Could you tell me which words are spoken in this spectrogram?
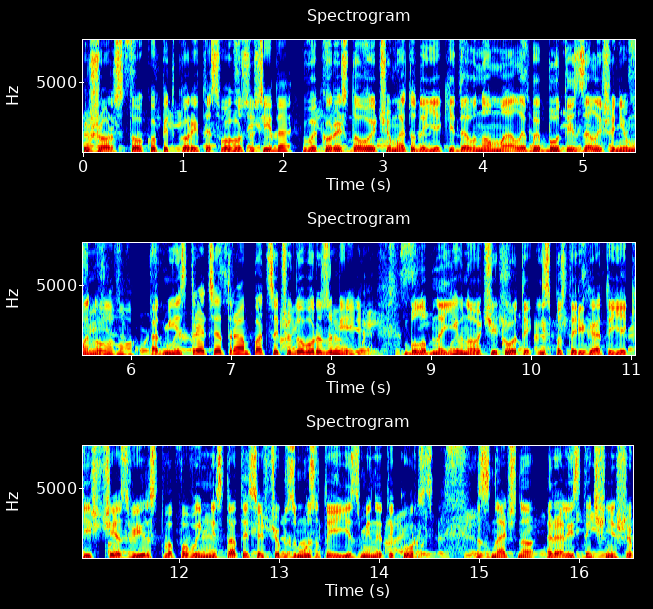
жорстоко підкорити свого сусіда, використовуючи методи, які давно мали би бути залишені в минулому. Адміністрація Трампа це чудово розуміє. Було б наївно очікувати і спостерігати, які ще звірства повинні статися, щоб змусити її змінити курс. Значно реалістичніше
